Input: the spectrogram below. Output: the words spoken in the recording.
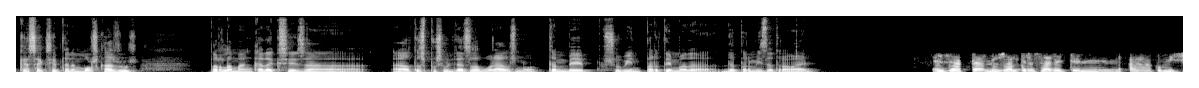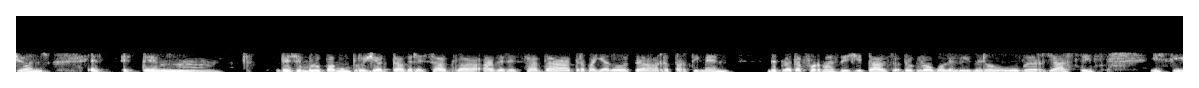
que s'accepten en molts casos per la manca d'accés a, a altres possibilitats laborals, no? També sovint per tema de, de permís de treball. Exacte. Nosaltres ara estem a comissions, estem desenvolupant un projecte adreçat a, adreçat a treballadors de repartiment de plataformes digitals de Globo, de Libero, Uber, Justit, i sí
